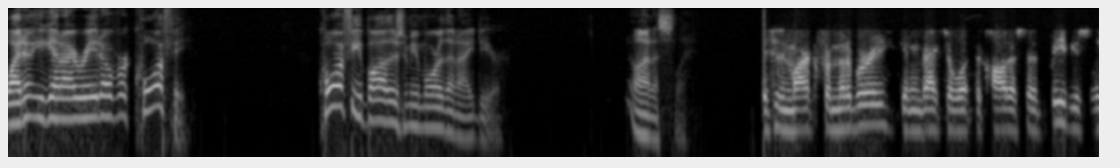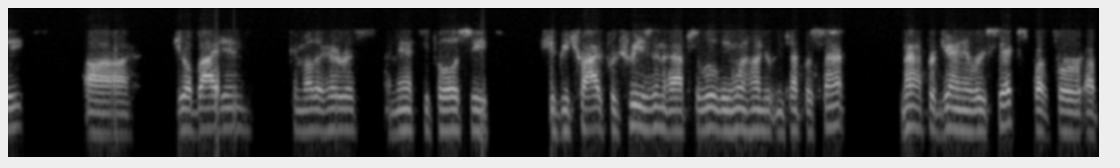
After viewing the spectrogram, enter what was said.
Why don't you get irate over coffee? Coffee bothers me more than I idea. Honestly. This is Mark from Middlebury. Getting back to what the caller said previously, uh, Joe Biden, Kamala Harris, and Nancy Pelosi should be tried for treason. Absolutely, 110%. Not for January 6th, but for a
